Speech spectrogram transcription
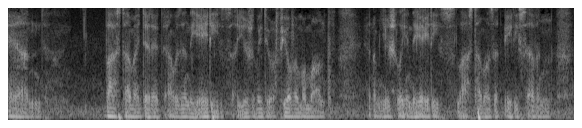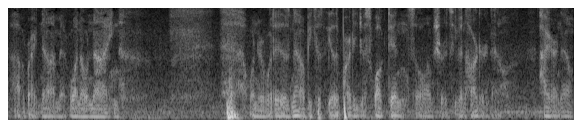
And last time I did it, I was in the 80s. I usually do a few of them a month, and I'm usually in the 80s. Last time I was at 87. Uh, right now I'm at 109. I wonder what it is now because the other party just walked in, so I'm sure it's even harder now, higher now.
